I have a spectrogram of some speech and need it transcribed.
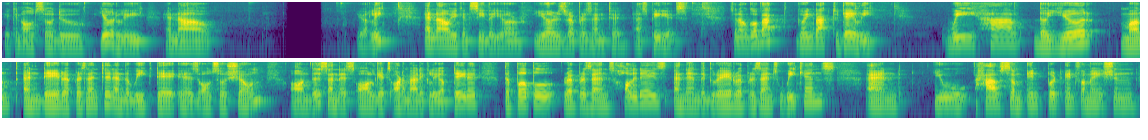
You can also do yearly and now yearly and now you can see the year years represented as periods. So now go back going back to daily we have the year month and day represented and the weekday is also shown on this and this all gets automatically updated. The purple represents holidays and then the gray represents weekends and you have some input information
